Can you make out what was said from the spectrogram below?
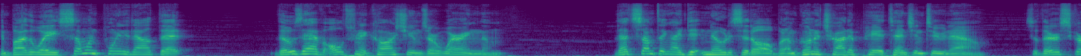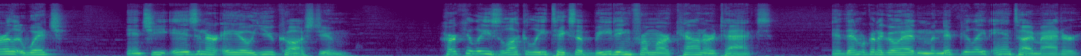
And by the way, someone pointed out that those that have alternate costumes are wearing them. That's something I didn't notice at all, but I'm going to try to pay attention to now. So there's Scarlet Witch, and she is in her AOU costume. Hercules luckily takes a beating from our counterattacks, and then we're going to go ahead and manipulate antimatter,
